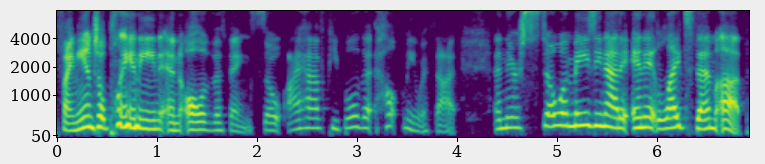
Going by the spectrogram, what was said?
financial planning and all of the things. So I have people that help me with that and they're so amazing at it and it lights them up.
